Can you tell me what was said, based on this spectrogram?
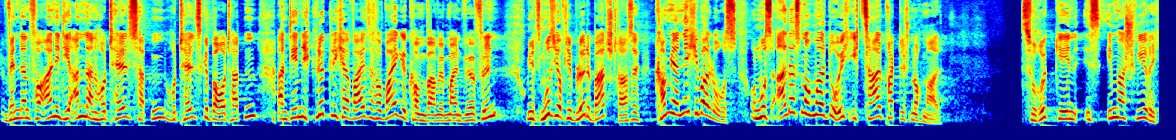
wenn dann vor allen Dingen die anderen Hotels hatten, Hotels gebaut hatten, an denen ich glücklicherweise vorbeigekommen war mit meinen Würfeln, und jetzt muss ich auf die blöde Badstraße, komm ja nicht über los und muss alles nochmal durch, ich zahle praktisch nochmal. Zurückgehen ist immer schwierig.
